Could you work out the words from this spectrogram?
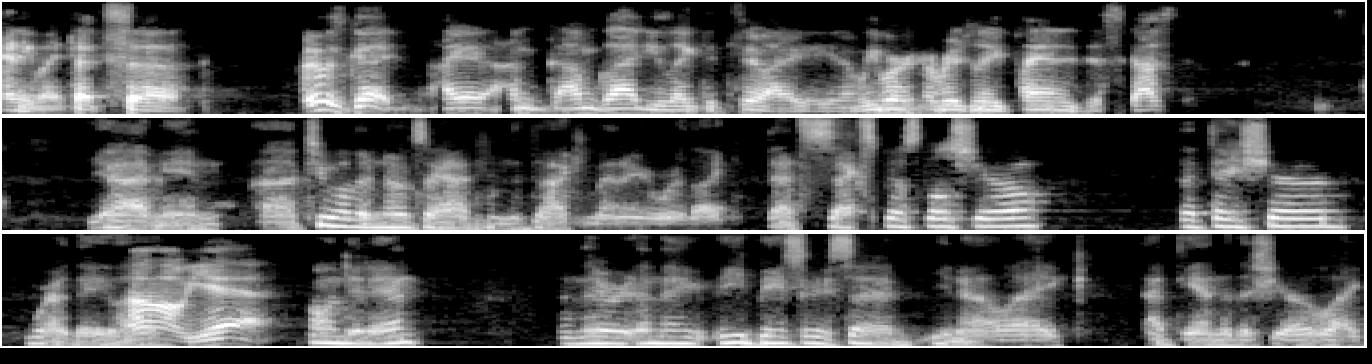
anyway, that's. uh it was good. I, I'm I'm glad you liked it too. I you know we weren't originally planning to discuss it. Yeah, I mean, uh, two other notes I had from the documentary were like that Sex Pistols show that they showed, where they like Oh yeah, phoned it in, and they and they he basically said, you know, like at the end of the show, like,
